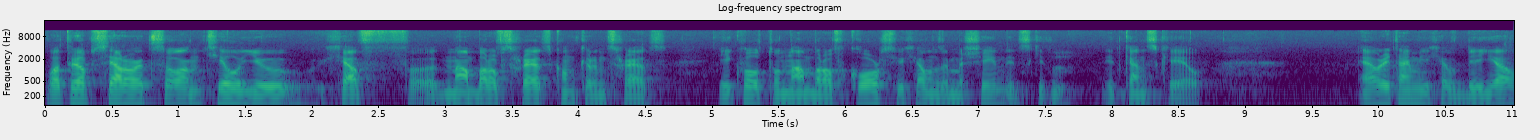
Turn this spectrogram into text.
What we observed, so until you have uh, number of threads, concurrent threads, equal to number of cores you have on the machine, it's, it, it can scale. Every time you have bigger,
